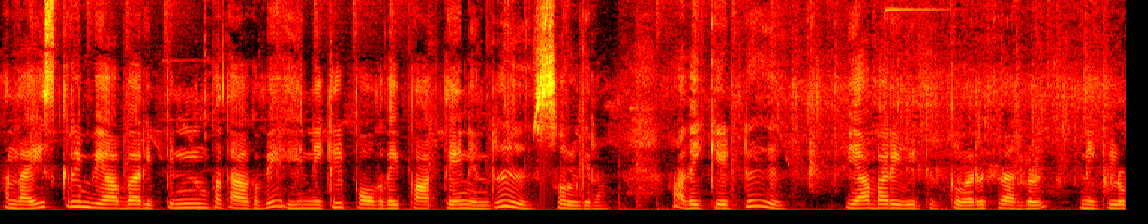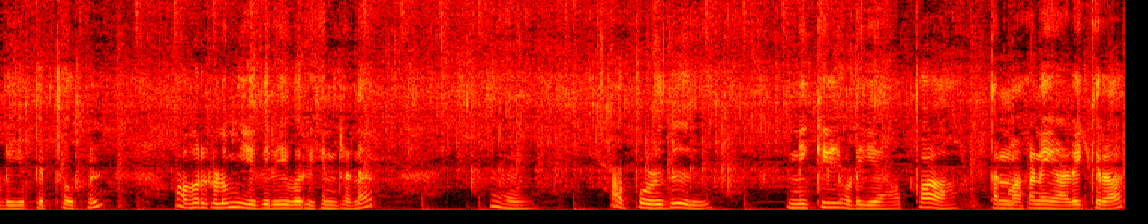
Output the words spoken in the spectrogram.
அந்த ஐஸ்கிரீம் வியாபாரி பின்பதாகவே நிக்கில் போவதை பார்த்தேன் என்று சொல்கிறான். அதை கேட்டு வியாபாரி வீட்டிற்கு வருகிறார்கள் நிக்கிலுடைய பெற்றோர்கள். அவர்களும் எதிரே வருகின்றனர். அப்பொழுது நிக்கிலுடைய அப்பா தன் மகனை அழைக்கிறார்.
